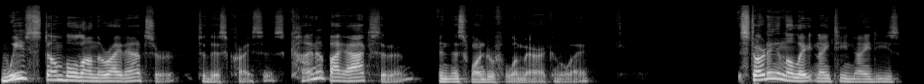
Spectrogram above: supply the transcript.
We've stumbled on the right answer to this crisis, kind of by accident in this wonderful American way. Starting in the late 1990s,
